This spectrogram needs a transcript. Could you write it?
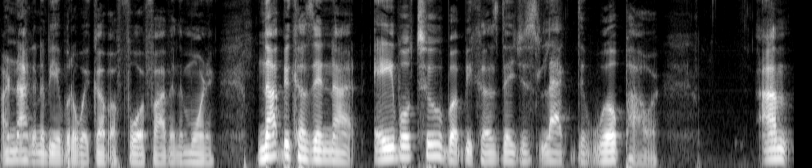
are not going to be able to wake up at four or five in the morning. Not because they're not able to but because they just lack the willpower. I'm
